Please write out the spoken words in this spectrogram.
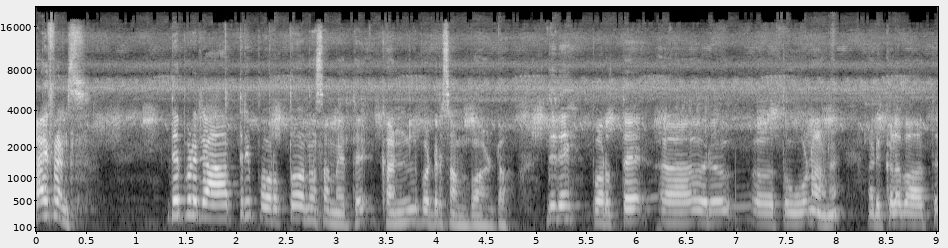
ഹായ് ഫ്രണ്ട്സ് ഇതിപ്പോൾ രാത്രി പുറത്ത് വന്ന സമയത്ത് കണ്ണിൽ പെട്ടൊരു സംഭവമാണ് കേട്ടോ ഇതിതേ പുറത്തെ ഒരു തൂണാണ്. അടുക്കള ഭാഗത്ത്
